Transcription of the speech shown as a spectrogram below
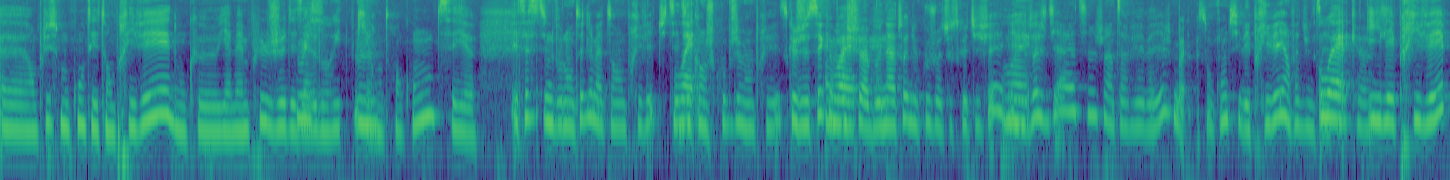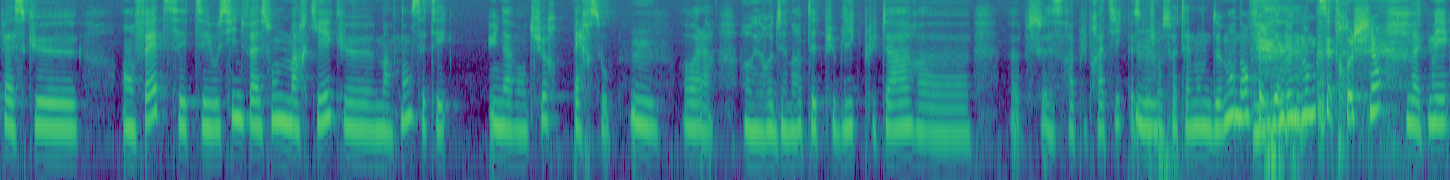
Euh, en plus, mon compte est en privé, donc il n'y a même plus le jeu des Oui. algorithmes qui Mhm. rentre en compte. C'est euh, Et ça, c'est une volonté de le mettre en privé. Tu t'es Ouais. dit quand je coupe, je mets en privé. Parce que je sais que moi, je suis abonnée à toi, du coup, je vois tout ce que tu fais. Ouais. Et toi, je dis, ah tiens, je vais interviewer son compte, il est privé. En fait, je ne savais ouais, pas que. il est privé parce que en fait, c'était aussi une façon de marquer que maintenant, c'était une aventure perso. Hmm. Voilà. Alors, il redeviendra peut-être public plus tard. euh, euh, parce que ça sera plus pratique, parce que Mm. je reçois tellement de demandes en fait d'abonnement que c'est trop chiant. Mais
